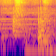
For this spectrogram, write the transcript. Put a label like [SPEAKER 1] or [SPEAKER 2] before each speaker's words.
[SPEAKER 1] Thank you.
